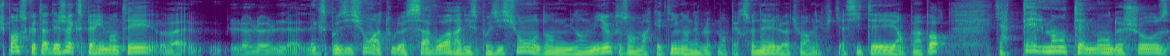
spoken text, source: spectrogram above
je pense que tu as déjà expérimenté bah, l'exposition à tout le savoir à disposition dans, le milieu, que ce soit en marketing, en développement personnel, tu vois, en efficacité, en peu importe. Il y a tellement, tellement de choses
